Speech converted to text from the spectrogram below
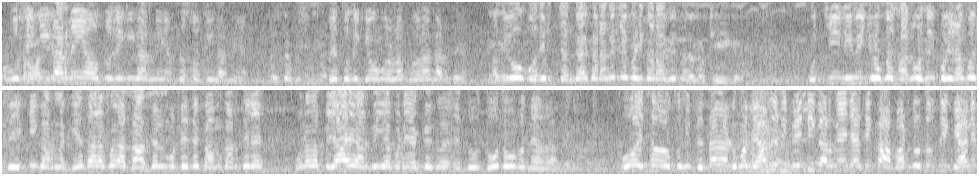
ਉਹ ਤੁਸੀਂ ਕੀ ਕਰਨੀ ਆ? ਉਹ ਤੁਸੀਂ ਕੀ ਕਰਨੀ ਆ? ਦੱਸੋ ਕੀ ਕਰਨੀ ਆ? ਅਸੀਂ ਤਾਂ ਕੁਝ ਨਹੀਂ ਕਰਦੇ ਫਿਰ ਤੁਸੀਂ ਕਿਉਂ ਬੋਲਣਾ ਪੂਰਾ ਕਰਦੇ ਆ? ਅਸੀਂ ਉਹ ਅਸੀਂ ਚੰਗਾ ਹੀ ਕਰਾਂਗੇ ਜੇ ਕੁਝ ਕਰਾਂਗੇ ਤਾਂ। ਚਲੋ ਠੀਕ ਹੈ ਉੱਚੀ ਨੀਵੀਂ ਜੋ ਕਿ ਸਾਨੂੰ ਅਸੀਂ ਕੋਈ ਨਾ ਕੋਈ ਦੇਖ ਕੇ ਹੀ ਕਰਨ ਲੱਗੇ ਆ। ਸਾਰਾ ਕੋਈ ਆ 10 ਦਿਨ ਮੁੰਡੇ ਤੇ ਕੰਮ ਕਰਦੇ ਰਹੇ। ਉਹਨਾਂ ਦਾ 50000 ਰੁਪਈਆ ਬਣਿਆ ਇੱਕ ਇੱਕ- ਦੋ ਦੋ ਦੋ ਬੰਦਿਆਂ ਦਾ। ਉਹ ਇੱਥੇ ਤੁਸੀਂ ਦਿੱਤਾ ਸਾਡੇ ਕੋਲ ਲਿਆ ਵੀ ਅਸੀਂ ਬੇਲੀ ਕਰਦੇ ਆ ਜਾਂ ਅਸੀਂ ਘਾਹ ਵੱਢ ਦੋ ਤੁਸੀਂ ਕਿਹਾ ਨਹੀਂ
